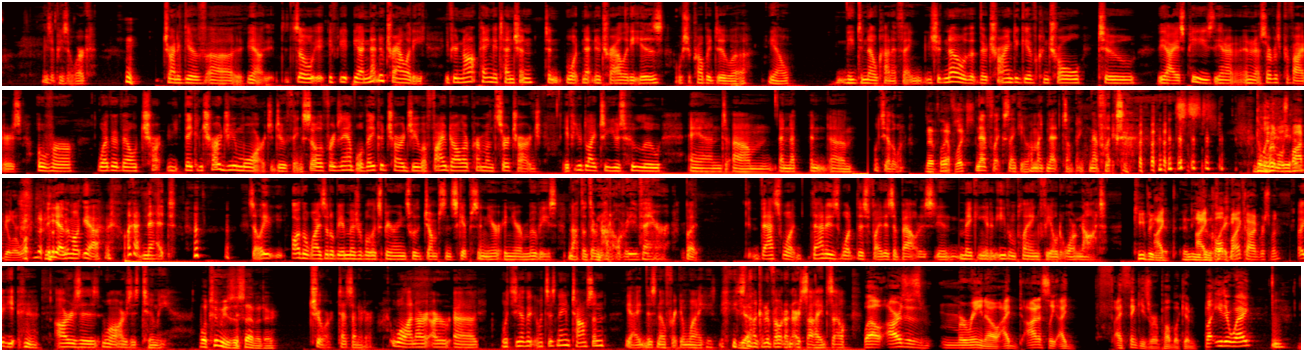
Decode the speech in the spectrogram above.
he's a piece of work. Trying to give, uh, yeah. So if you, yeah, net neutrality. If you're not paying attention to what net neutrality is, we should probably do a, you know, need to know kind of thing. You should know that they're trying to give control to the ISPs, the internet, internet service providers, over whether they'll charge, they can charge you more to do things. So, for example, they could charge you a $5 per month surcharge if you'd like to use Hulu and, um, and, and, um, what's the other one? Netflix. Netflix. Netflix. Thank you. I'm like net something. Netflix. The one most popular one. yeah, the mo- yeah. I got net. so it, otherwise, it'll be a miserable experience with jumps and skips in your in your movies. Not that they're not already there, but that's what that is what this fight is about: is you know, making it an even playing field or not. Keeping I, it an even. I called play. my congressman. Uh, yeah, ours is well, ours is Toomey. Well, Toomey's a senator. Sure, Ted Senator. Well, and our our uh, what's the other? What's his name? Thompson. Yeah, there's no freaking way He- he's Yeah. not going to vote on our side. So Well, ours is Marino. I honestly, I, I think he's a Republican. But either way,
